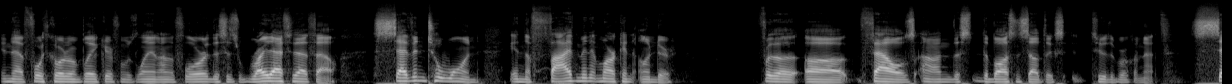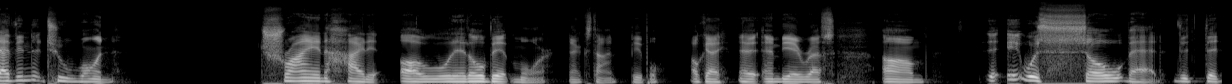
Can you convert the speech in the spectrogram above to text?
in that fourth quarter when Blake Griffin was laying on the floor. This is right after that foul. Seven to one in the five minute mark and under for the uh, fouls on the, the Boston Celtics to the Brooklyn Nets. Seven to one. Try and hide it a little bit more next time, people. Okay, NBA refs. Um, it, was so bad. The the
